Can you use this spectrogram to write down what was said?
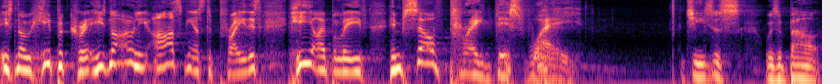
is no hypocrite. He's not only asking us to pray this, he, I believe, himself prayed this way. Jesus was about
